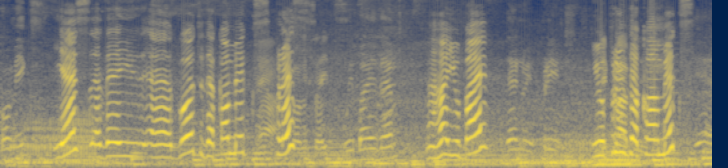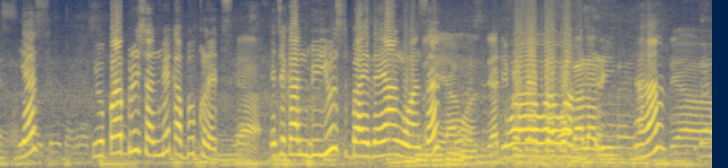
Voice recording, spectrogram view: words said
Comics. Yes, uh, they uh, go to the comics yeah, place. comic. We buy them, Uh-huh, you buy, then we print. you we print publish. the comics. Yes. Yes. Yes. You publish and make a booklet. Yeah. It can be used by the young ones, eh? the young ones. There are different Wow, types wow, of wow. coloring. Uh-huh. They are Then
